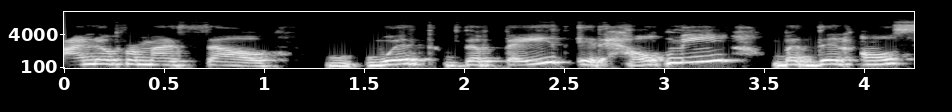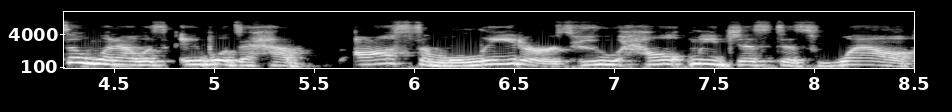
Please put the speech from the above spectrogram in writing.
I know for myself, with the faith, it helped me. But then also when I was able to have awesome leaders who helped me just as well.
